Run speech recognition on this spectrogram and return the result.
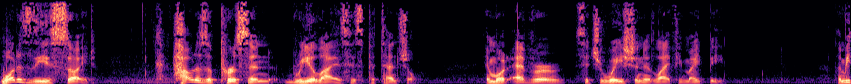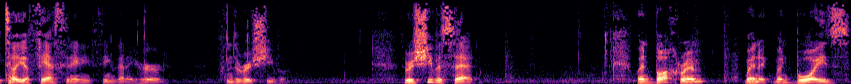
What is the aside? How does a person realize his potential? In whatever situation in life you might be. Let me tell you a fascinating thing that I heard from the Rashiva. The Rashiva said, when Bachrim, when, when boys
